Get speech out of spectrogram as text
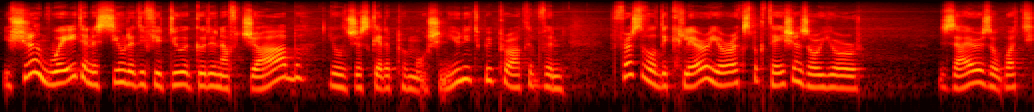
You shouldn't wait and assume that if you do a good enough job, you'll just get a promotion. You need to be proactive and, first of all, declare your expectations or your desires or what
